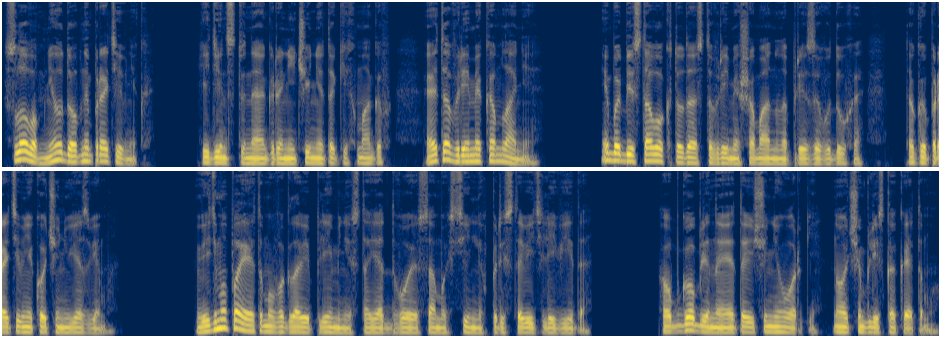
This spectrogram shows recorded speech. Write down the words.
Словом, неудобный противник. Единственное ограничение таких магов — это время камлания. Ибо без того, кто даст время шаману на призывы духа, Такой противник очень уязвим. Видимо, поэтому во главе племени стоят двое самых сильных представителей вида. Хоб-гоблины — это еще не орки, но очень близко к этому.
